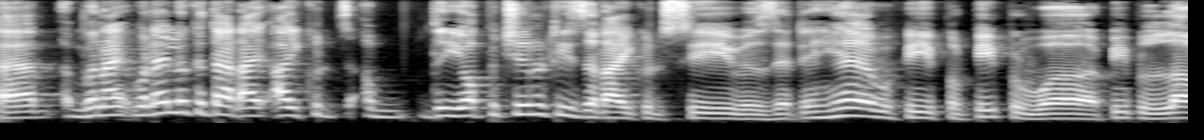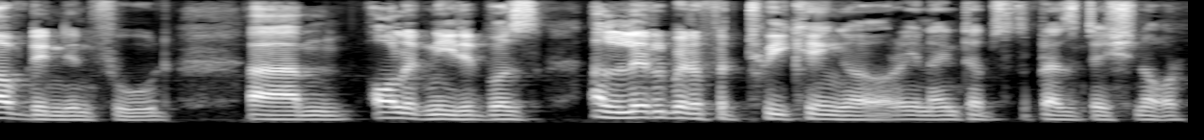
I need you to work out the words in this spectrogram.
Um, when I when I look at that, I, I could uh, the opportunities that I could see was that here were people, people were people loved Indian food. Um, all it needed was a little bit of a tweaking, or you know, in terms of the presentation, or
